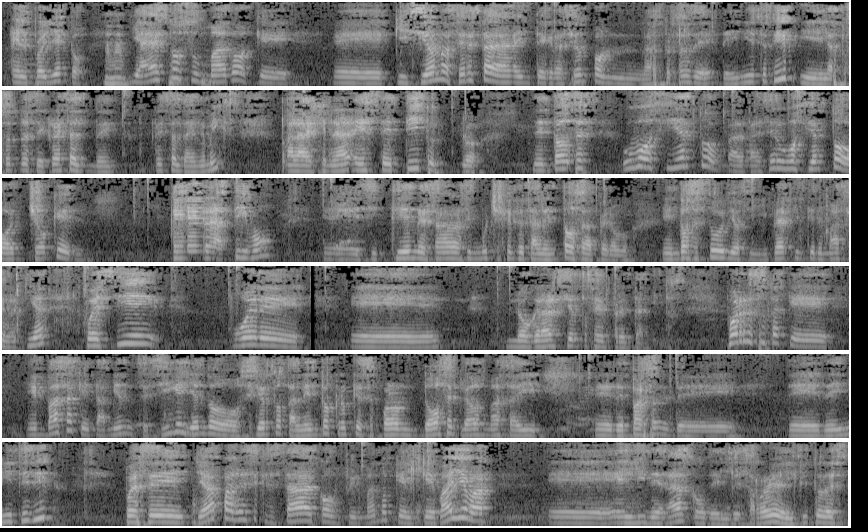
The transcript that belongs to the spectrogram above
el proyecto. Y a esto sumado a que eh, quisieron hacer esta integración con las personas de, de Initiative y las personas de Crystal, de, Crystal Dynamics para generar este título. Entonces, hubo cierto, al parecer hubo cierto choque creativo. Eh, si tienes ahora sí mucha gente talentosa, pero en dos estudios y ver quién tiene más jerarquía, pues sí puede eh, lograr ciertos enfrentamientos. Pues resulta que en base a que también se sigue yendo cierto talento, creo que se fueron dos empleados más ahí eh, de, de, de, de Initiative, pues ya parece que se está confirmando que el que va a llevar eh, el liderazgo del desarrollo del título es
